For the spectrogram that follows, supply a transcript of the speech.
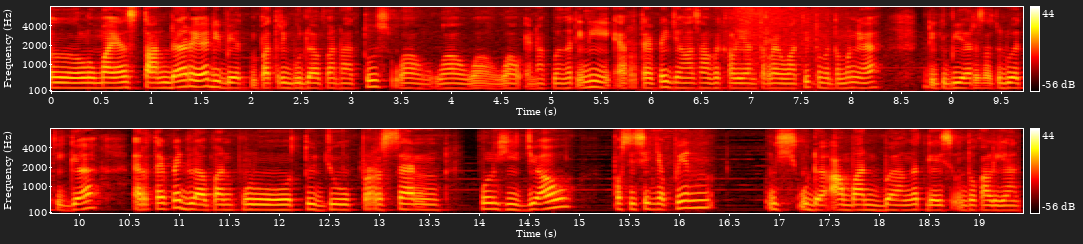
uh, lumayan standar ya di bed 4800 wow wow wow wow. Enak banget ini. RTP jangan sampai kalian terlewati teman-teman ya. Di Gebiar 123 RTP 87% full hijau posisi nyepin wih udah aman banget guys untuk kalian.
